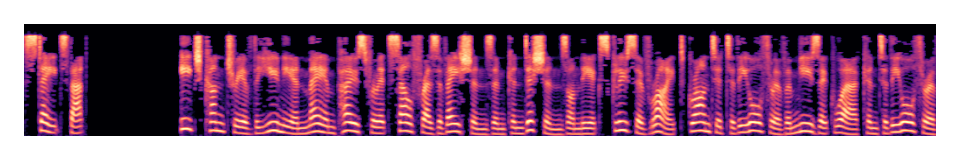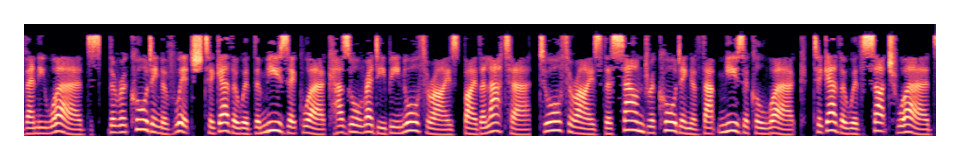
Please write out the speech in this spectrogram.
states that each country of the Union may impose for itself reservations and conditions on the exclusive right granted to the author of a music work and to the author of any words, the recording of which together with the music work has already been authorized by the latter, to authorize the sound recording of that musical work, together with such words,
